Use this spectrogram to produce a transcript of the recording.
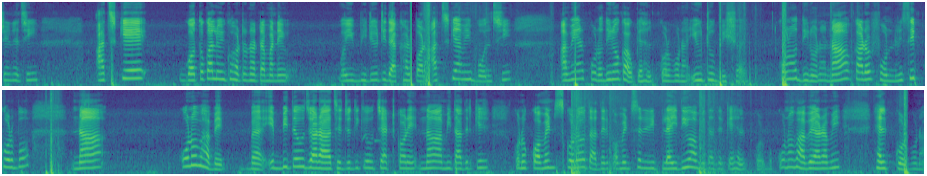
চিনেছি আজকে গতকাল ওই ঘটনাটা মানে ওই ভিডিওটি দেখার পর আজকে আমি বলছি, আমি আর কোনো কাউকে হেল্প করব না ইউটিউব বিষয়ে। কোনো দিনও না না কারোর ফোন রিসিভ করব, না কোনোভাবে এফবিতেও যারা আছে, যদি কেউ চ্যাট করে, না আমি তাদেরকে কোনো কমেন্টস করেও তাদের কমেন্টসের রিপ্লাই দিয়েও আমি তাদেরকে হেল্প করব। কোনোভাবে আর আমি হেল্প করব না।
